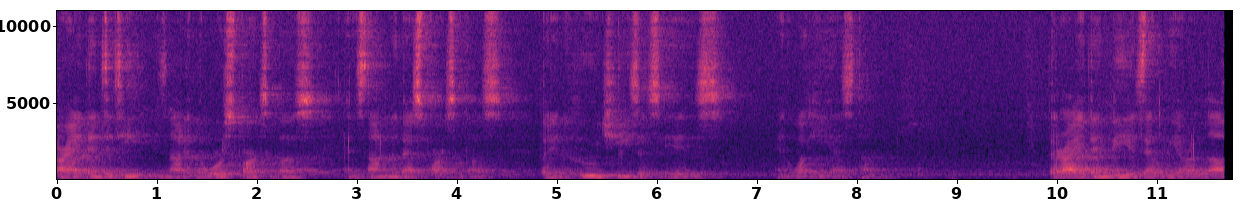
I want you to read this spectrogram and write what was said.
our identity is not in the worst parts of us and it's not in the best parts of us, but in who Jesus is and what he has done. That our identity is that we are loved.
